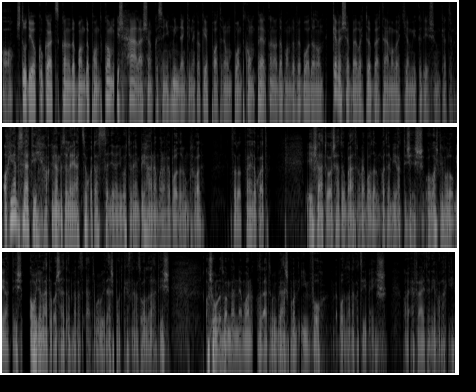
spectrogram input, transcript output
a studiókukac kanadabanda.com, és hálásan köszönjük mindenkinek, aki a patreon.com per kanadabanda weboldalon kevesebbel vagy többel támogatja a működésünket. Aki nem szereti a különböző lejátszókat, azt szedje le nyugodtan MP3-ban a weboldalunkról az adott fájlokat, és látogassátok bátran a weboldalunkat emiatt is, és olvasni való miatt is, ahogyan látogassátok meg az Elektromobilitás Podcastnek az oldalát is. A sónozban benne van az elektromobilitás.info weboldalnak a címe is ha elfelejtené valaki.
